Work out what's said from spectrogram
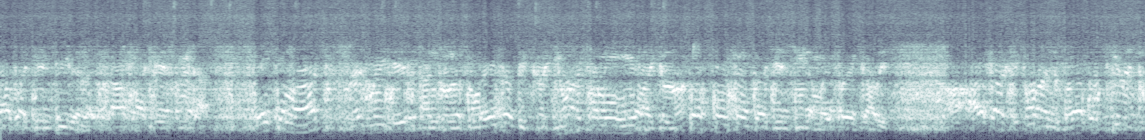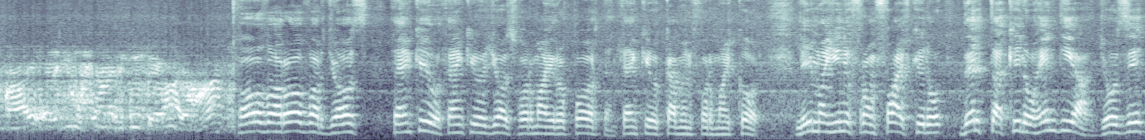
South Argentina, South Argentina. Thank you lot. Best wishes and you are coming here like a local station to Argentina, my friend Khalid. Uh, Alpha 61 Bravo Kilo Dubai, LU 5 DKI, huh? Over, over, Joss. Thank you, thank you George for my report and thank you coming for my call. Lima Uniform 5 Kilo Delta Kilo India Josie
